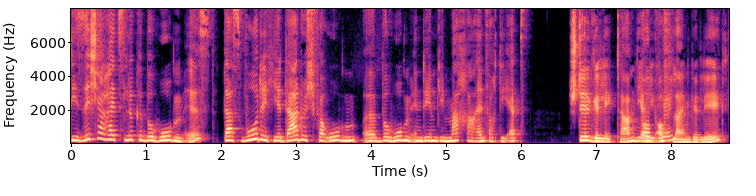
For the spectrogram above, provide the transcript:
die Sicherheitslücke behoben ist, das wurde hier dadurch veroben, äh, behoben, indem die Macher einfach die App stillgelegt haben, die haben okay. die offline gelegt,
